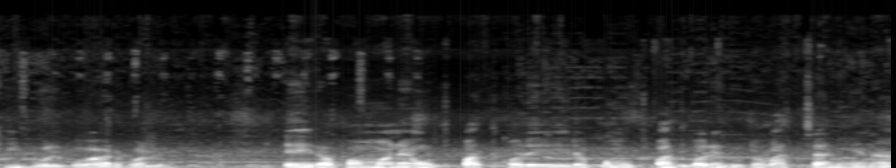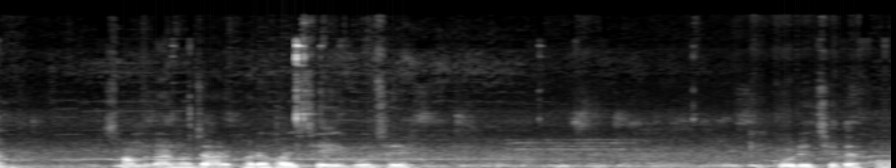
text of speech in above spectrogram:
কি বলব আর বলো। এই রকম মানে উৎপাত করে, এই রকম উৎপাত করে দুটো বাচ্চা নিয়ে না, সামলানো যার ঘরে হয় সেই বোঝে। কি করেছে, দেখো,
